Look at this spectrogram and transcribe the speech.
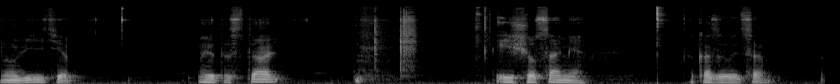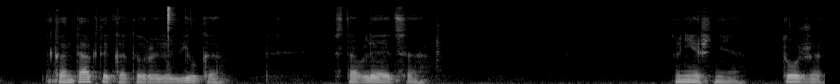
Но видите, это сталь. И еще сами, оказывается, контакты, которые вилка вставляется внешняя, тоже,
